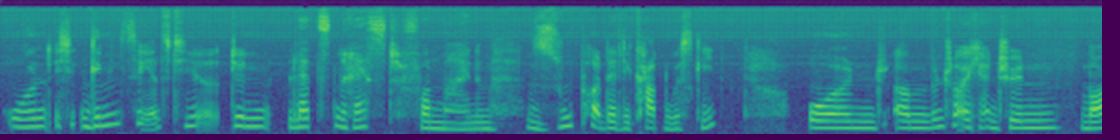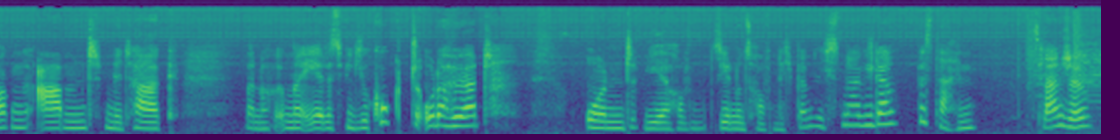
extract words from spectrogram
Und ich genieße jetzt hier den letzten Rest von meinem super delikaten Whisky und ähm, wünsche euch einen schönen Morgen, Abend, Mittag, wann auch immer ihr das Video guckt oder hört. Und wir hoffen, sehen uns hoffentlich beim nächsten Mal wieder. Bis dahin, Slange!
